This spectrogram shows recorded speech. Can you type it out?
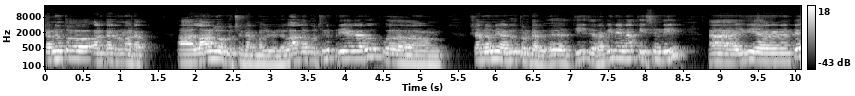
షన్నుతో అంటారు అనమాట లాన్లో కూర్చుంటారు మళ్ళీ వీళ్ళు. లాన్లో కూర్చుని ప్రియ గారు షన్నుని అడుగుతుంటారు. తీ రవినేనా? తీసింది. ఇవి అంటే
